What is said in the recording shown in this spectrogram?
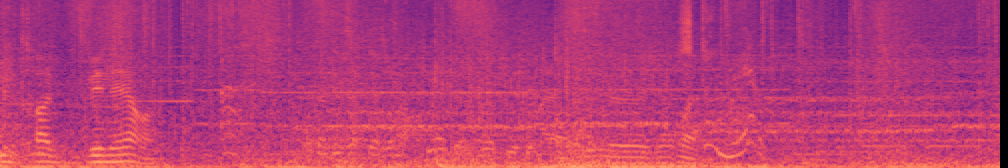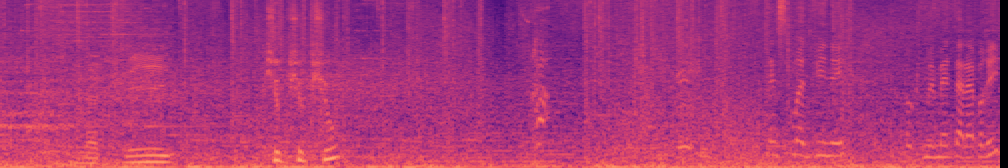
ultra vénère? On appuie. Piu piu piu. Laisse-moi deviner. Faut que je me mette à l'abri.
